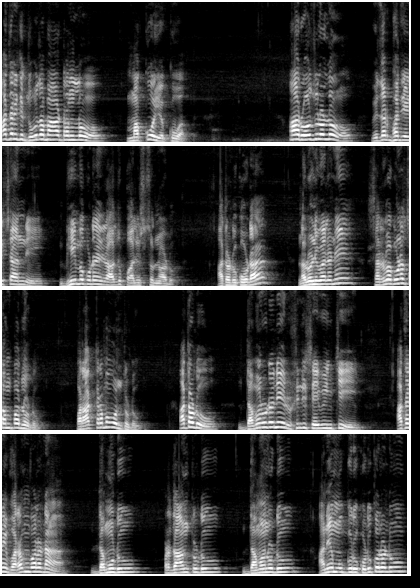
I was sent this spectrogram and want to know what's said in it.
అతనికి దూదమాటంలో మక్కువ ఎక్కువ. ఆ రోజులలో విదర్భ దేశాన్ని భీమకుడని రాజు పాలిస్తున్నాడు. అతడు కూడా నలుని వలనే సర్వగుణ సంపన్నుడు పరాక్రమవంతుడు. అతడు దమనుడనే ఋషిని సేవించి అతని వరం వలన దముడు ప్రదాంతుడు దమనుడు అనే ముగ్గురు కొడుకులను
